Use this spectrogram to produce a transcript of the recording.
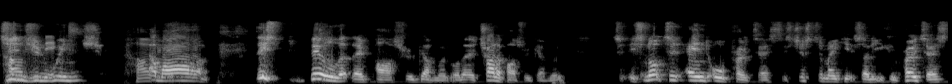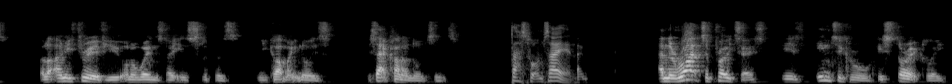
Ginger and Winch. Harvey Come on. This bill that they've passed through government, or they're trying to pass through government, it's not to end all protests. It's just to make it so that you can protest, but like only three of you on a Wednesday in slippers. And you can't make noise. It's that kind of nonsense. That's what I'm saying. And the right to protest is integral historically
